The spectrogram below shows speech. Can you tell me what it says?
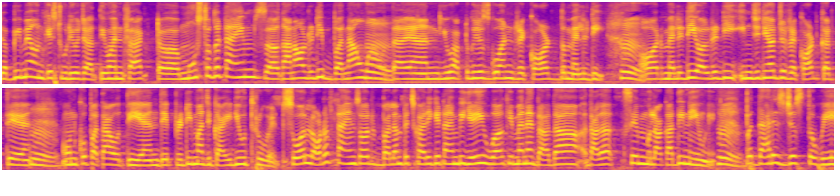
जब भी मैं उनके स्टूडियो जाती हूँ in fact most of the times गाना ऑलरेडी बना हुआ होता है and you have to just go and record the melody और मेलोडी ऑलरेडी इंजीनियर जो रिकॉर्ड करते हैं उनको पता होती है and they pretty much guide you through it so lot of times और बलम पिचकारी के टाइम भी यही हुआ कि मैंने दादा दादा से मुलाकात ही नहीं हुई. But that is just the way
